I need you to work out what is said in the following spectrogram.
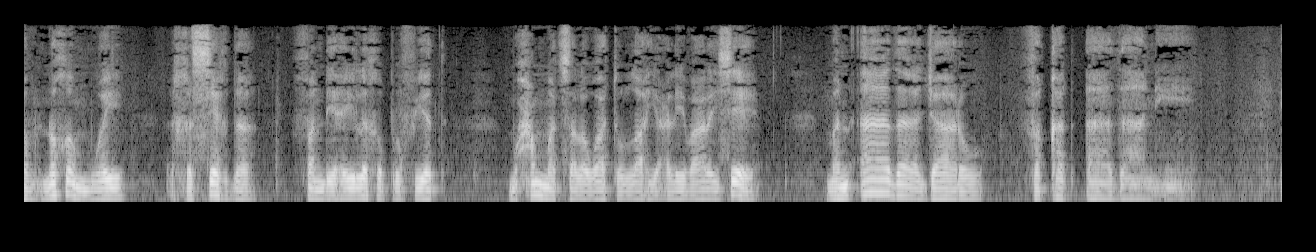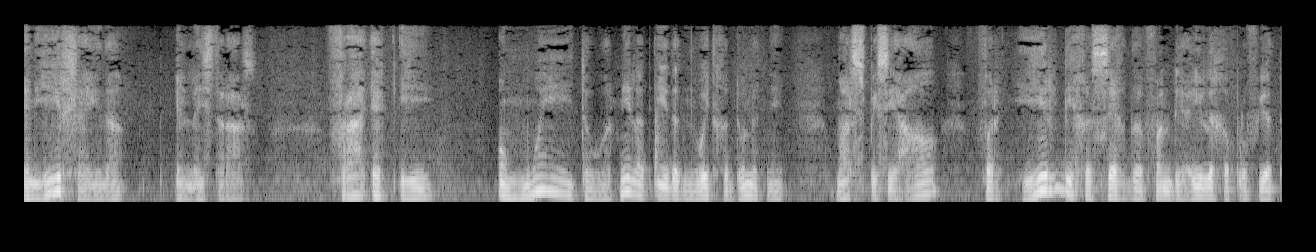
'n nog 'n mooi gesegde van die heilige profeet Mohammed sallallahu alayhi wa alihi sê man adha jaru faqad adani en hier Shaida en luisteraars vra ek u om mooi te hoor. Nie dat u dit nooit gedoen het nie maar spesiaal vir hierdie gesegde van die heilige profeet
